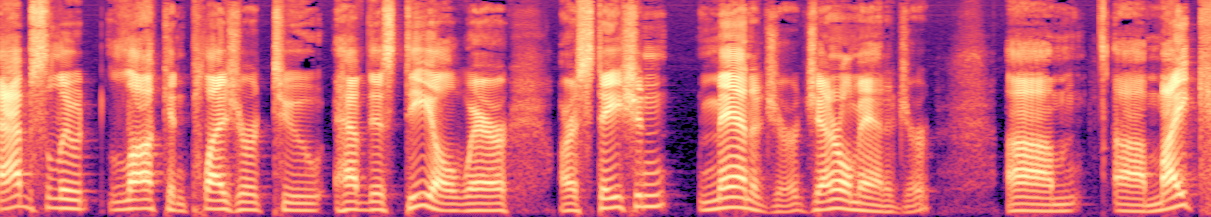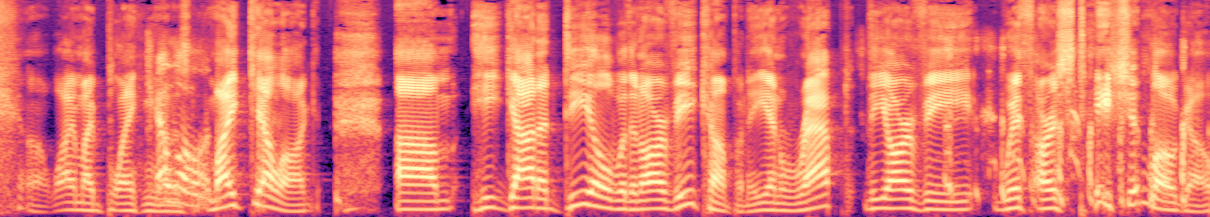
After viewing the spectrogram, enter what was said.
absolute luck and pleasure to have this deal where our station manager, general manager, um, uh, Mike, uh, why am I blanking on this? Mike Kellogg, um, he got a deal with an RV company and wrapped the RV with our station logo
